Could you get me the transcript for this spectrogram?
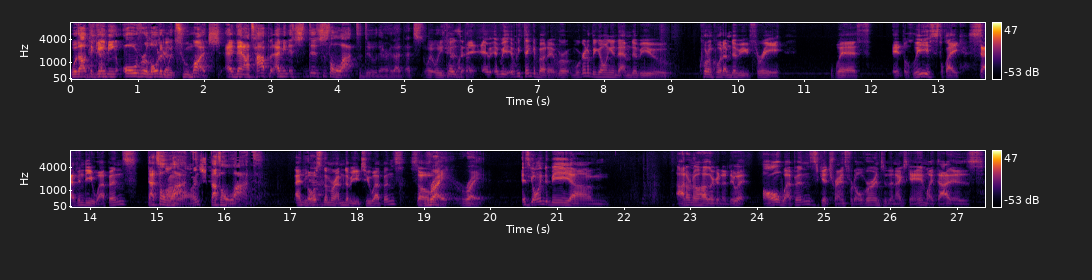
without the game being overloaded with too much? And then on top, of, I mean, it's there's just a lot to do there. That, that's what, what, do you think? Because if we if we think about it, we're we're going to be going into MW quote unquote MW3 with at least like 70 weapons. That's a lot. Launch. That's a lot. And yeah. most of them are MW2 weapons. So Right, right. It's going to be um I don't know how they're going to do it. All weapons get transferred over into the next game. Like that is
